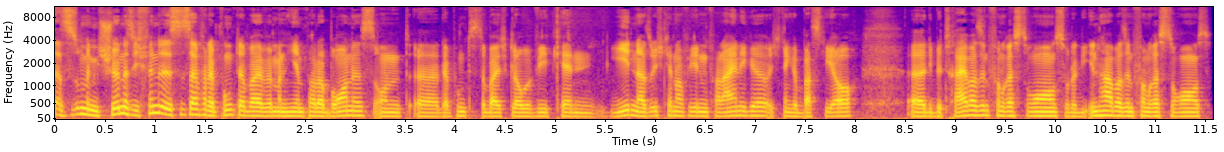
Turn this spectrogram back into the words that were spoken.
dass es unbedingt schön ist. Ich finde, es ist einfach der Punkt dabei, wenn man hier in Paderborn ist und äh, der Punkt ist dabei, ich glaube, wir kennen jeden. Also ich kenne auf jeden Fall einige, ich denke Basti auch, äh, die Betreiber sind von Restaurants oder die Inhaber sind von Restaurants.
